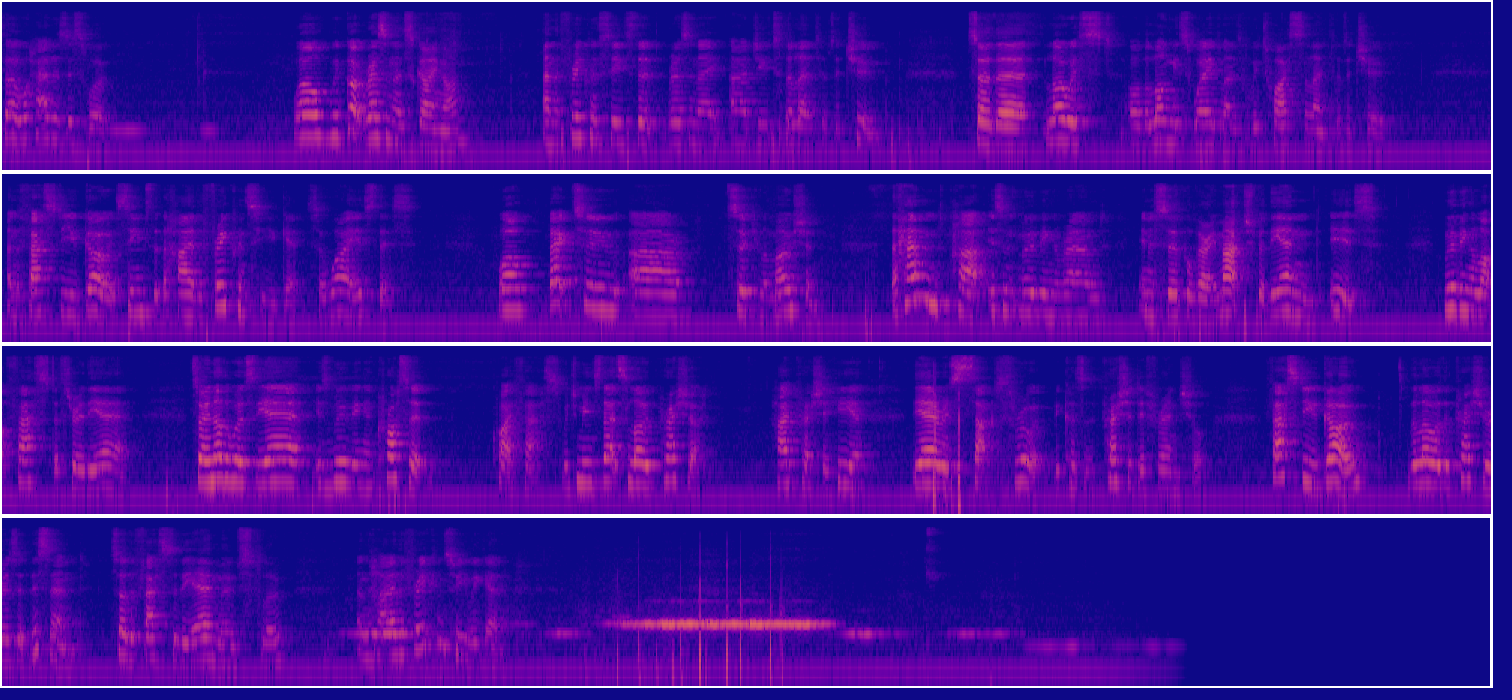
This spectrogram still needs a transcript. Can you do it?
So how does this work? Well, we've got resonance going on, and the frequencies that resonate are due to the length of the tube. So the lowest or the longest wavelength will be twice the length of the tube. And the faster you go, it seems that the higher the frequency you get. So why is this? Well, back to our circular motion. The hand part isn't moving around in a circle very much, but the end is moving a lot faster through the air. So in other words, the air is moving across it quite fast, which means that's low pressure. High pressure here, the air is sucked through it because of the pressure differential. Faster you go, the lower the pressure is at this end. So the faster the air moves through, and the higher the frequency we get.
